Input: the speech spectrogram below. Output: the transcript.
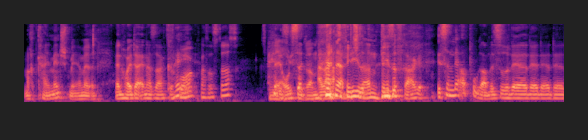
Macht kein Mensch mehr. Wenn heute einer sagt, so, hey, Quark, was ist das? Layout-Programm. Diese, diese Frage ist ein Layout-Programm, ist so der, der, der, der,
